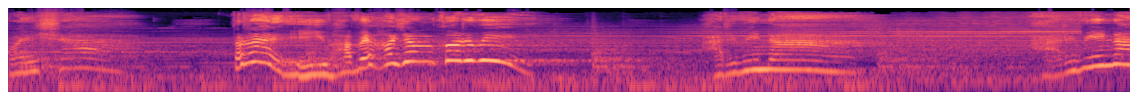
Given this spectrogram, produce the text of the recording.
পয়সা তোরা এইভাবে হজম করবি? পারবি না পারবি না।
